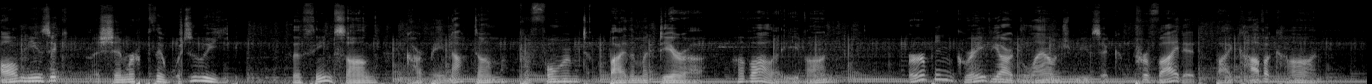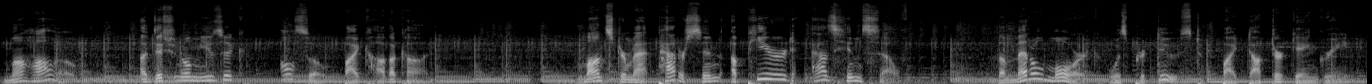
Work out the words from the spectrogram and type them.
All music, the theme song, Carpe Noctem, performed by the Madeira. Havala, Ivan. Urban Graveyard Lounge music provided by Kava Kon. Mahalo. Additional music also by Kava Kon. Monster Matt Patterson appeared as himself. The Metal Morgue was produced by Dr. Gangrene.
